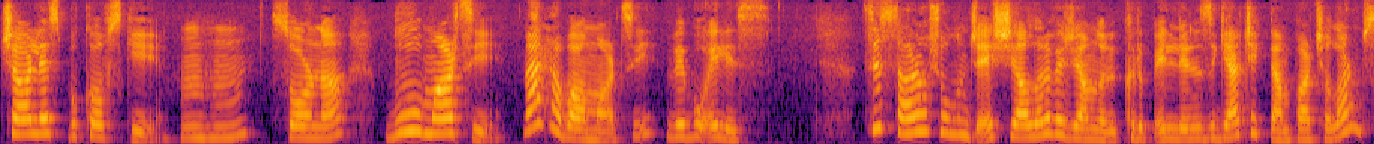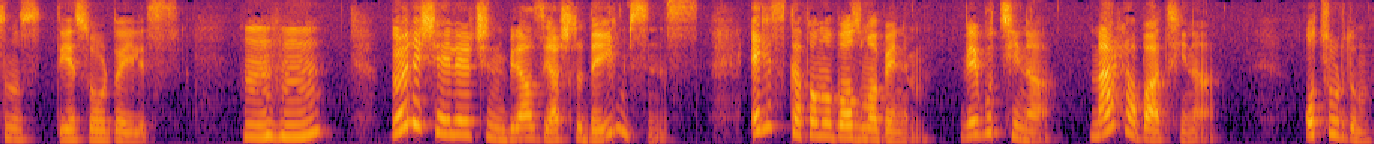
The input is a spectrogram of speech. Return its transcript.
Charles Bukowski. Hı hı. Sonra bu Marty. Merhaba Marty. Ve bu Alice. Siz sarhoş olunca eşyaları ve camları kırıp ellerinizi gerçekten parçalar mısınız? diye sordu Alice. Hı hı. Böyle şeyler için biraz yaşlı değil misiniz? Alice kafamı bozma benim. Ve bu Tina. Merhaba Tina. Oturdum.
